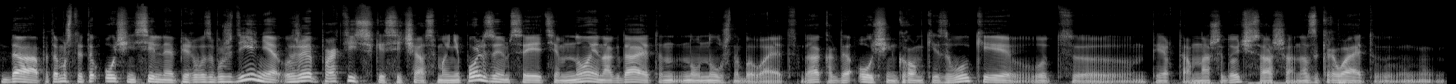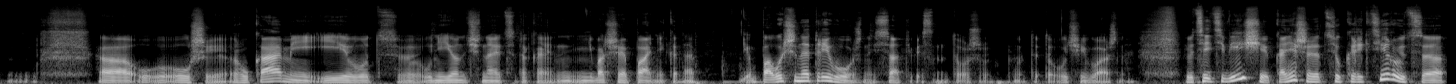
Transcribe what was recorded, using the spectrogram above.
да, потому что это очень сильное перевозбуждение. Уже практически сейчас мы не пользуемся этим, но иногда это ну, нужно бывает, да, когда очень громкие звуки. Вот, э, например, там наша дочь Саша, она закрывает э, уши руками, и вот у нее начинается такая небольшая паника, да, повышенная тревожность, соответственно, тоже. Вот это очень важно. И вот все эти вещи, конечно, это все корректируется.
